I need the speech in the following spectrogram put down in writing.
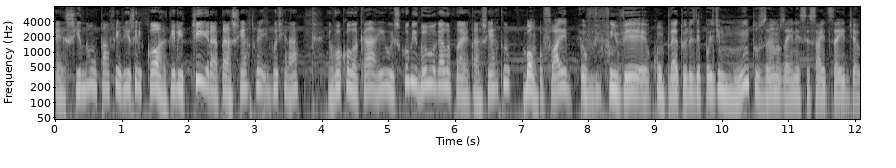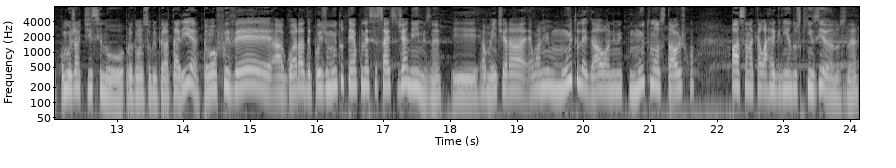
é, se não tá feliz, ele corta, ele tira, tá certo? Eu vou tirar. Eu vou colocar aí o Scooby-Doo no lugar do Fly, tá certo? Bom, o Fly, eu fui ver completo eles depois de muitos anos aí nesses sites aí, de, como eu já disse no programa sobre pirataria, então eu fui ver agora depois de muito tempo nesses sites de animes, né? E realmente era, é um anime muito legal, um anime muito nostálgico passa naquela regrinha dos 15 anos, né?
